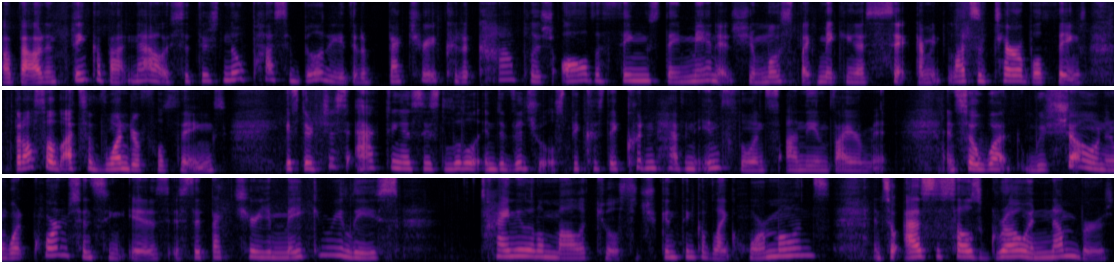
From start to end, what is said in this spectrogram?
about and think about now is that there's no possibility that a bacteria could accomplish all the things they manage, you know, most like making us sick. I mean, lots of terrible things, but also lots of wonderful things, if they're just acting as these little individuals because they couldn't have an influence on the environment. And so what we've shown and what quorum sensing is, is that bacteria make and release tiny little molecules that you can think of like hormones. And so as the cells grow in numbers,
